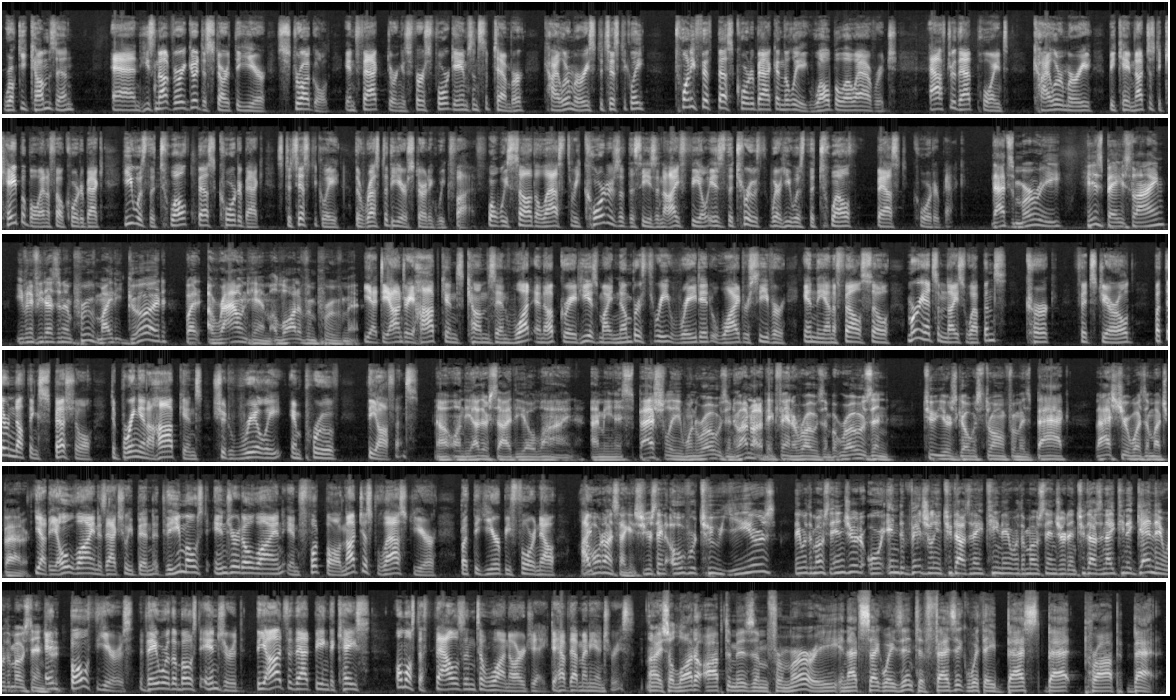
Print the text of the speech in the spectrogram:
Rookie comes in and he's not very good to start the year. Struggled. In fact, during his first four games in September, Kyler Murray statistically 25th best quarterback in the league, well below average. After that point, Kyler Murray became not just a capable NFL quarterback, he was the 12th best quarterback statistically the rest of the year starting week five. What we saw the last three quarters of the season, I feel, is the truth where he was the 12th best quarterback. That's Murray, his baseline, even if he doesn't improve, mighty good, but around him, a lot of improvement. Yeah, DeAndre Hopkins comes in. What an upgrade. He is my number three rated wide receiver in the NFL. So Murray had some nice weapons. Kirk, Fitzgerald, but they're nothing special. To bring in a Hopkins should really improve the offense. Now, on the other side, the O line. I mean, especially when Rosen, who I'm not a big fan of Rosen, but Rosen two years ago was thrown from his back. Last year wasn't much better. Yeah, the O line has actually been the most injured O line in football, not just last year, but the year before. Now, now I, hold on a second. So you're saying over two years? They were the most injured, or individually in 2018 they were the most injured, and 2019 again they were the most injured? In both years, they were the most injured. The odds of that being the case almost a thousand to one, RJ, to have that many injuries. All right, so a lot of optimism for Murray, and that segues into Fezzik with a best bet prop bet.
